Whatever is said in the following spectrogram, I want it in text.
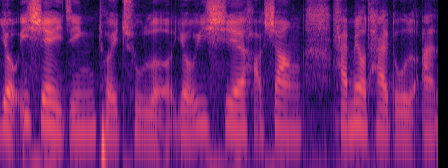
有一些已经推出了，有一些好像还没有太多的案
